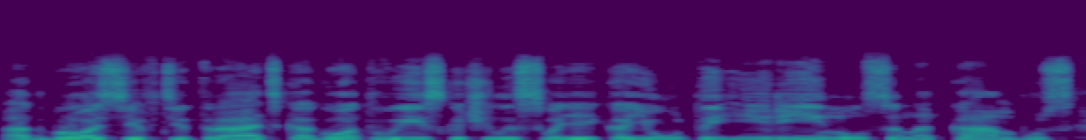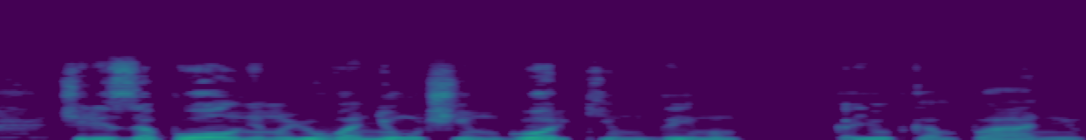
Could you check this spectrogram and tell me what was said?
Отбросив тетрадь, Когот выскочил из своей каюты и ринулся на камбус через заполненную вонючим горьким дымом кают-компанию.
